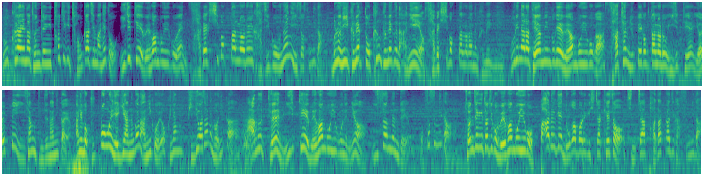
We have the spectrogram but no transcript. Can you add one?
우크라이나 전쟁이 터지기 전까지만 해도 이집트의 외환 보유고엔 410억 달러를 가지고는 있었습니다. 물론 이 금액도 큰 금액은 아니에요. 410억 달러라는 금액이 우리나라 대한민국의 외환 보유고가 4,600억 달러로 이집트의 10배 이상 든든하니까요. 아니 뭐 국뽕을 얘기하는 건 아니고요. 그냥 비교하자는 거니까. 아무튼 이집트의 외환 보유고는요 있었는데요 없었습니다. 전쟁이 터지고 외환 보유고 빠르게 녹아버리기 시작해서 진짜 바닥까지 갔습니다.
